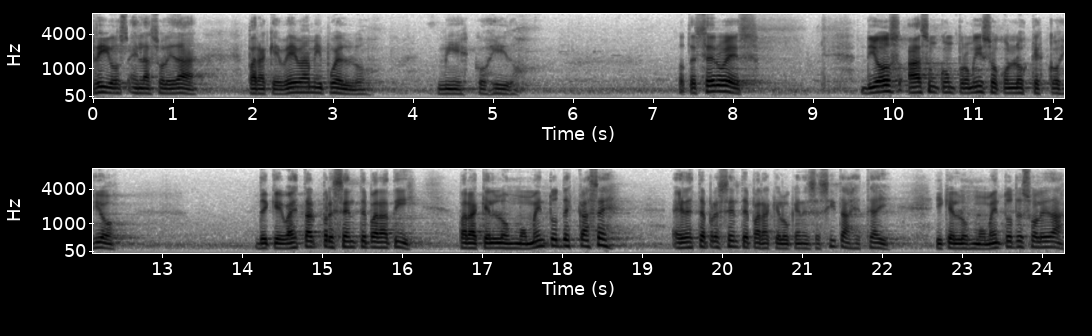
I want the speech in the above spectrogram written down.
ríos en la soledad, para que beba mi pueblo, mi escogido. Lo tercero es, Dios hace un compromiso con los que escogió de que va a estar presente para ti, para que en los momentos de escasez Él esté presente para que lo que necesitas esté ahí y que en los momentos de soledad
